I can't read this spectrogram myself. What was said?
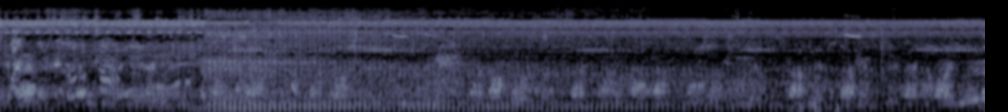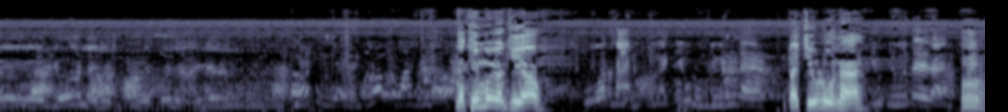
gió này là là quay lại ờ, là thiếu mới việc gì không gió tan lại chiếu luôn chứ nữa nè trải chiếu luôn ha chiếu như thế này ừ tại chiếu đây là nặng hồn lắm á cho nên là hôm qua bữa là gió đang dông nữa mà gió lật ra đây Anh có thiếu mỗi bằng gì không? Trái chiếu luôn ha. Ừ.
